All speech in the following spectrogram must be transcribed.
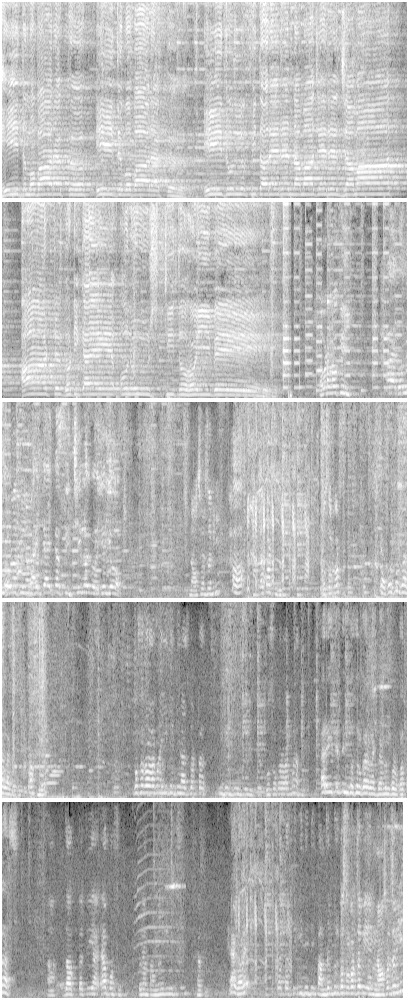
ঈদ মোবারক ঈদ মোবারক ঈদ উল ফিতরের নামাজের জামাত আট ঘটিকায় অনুষ্ঠিত হইবে। আমরা রকি হ্যাঁ বন্ধু ওরা তুই আমার- রাইতে আইতাছি চিল হইব ইয়ো ইয়ো। না অসর যাবি হ্যাঁ। করছ গোসল করছ? গোসল করা লাগবে। আসলে? গোসল করা লাগবে না ঈদের দিন আসবে একটা ঈদের দিন তুই গোসল করা লাগবে না? আর ঈদের দিন গোসল করা লাগবে এমন কোনো কথা আছে? যাও তা তুই পড়ছ তোর আমি পাঞ্জাবি কিনে দিছি হ্যাঁ তুই। হ্যাঁ ঘরে। তা তুই ঈদের দিন পাঞ্জাবি পরে গোসল করতে যাবি নামাজ পড়তে যাবি?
